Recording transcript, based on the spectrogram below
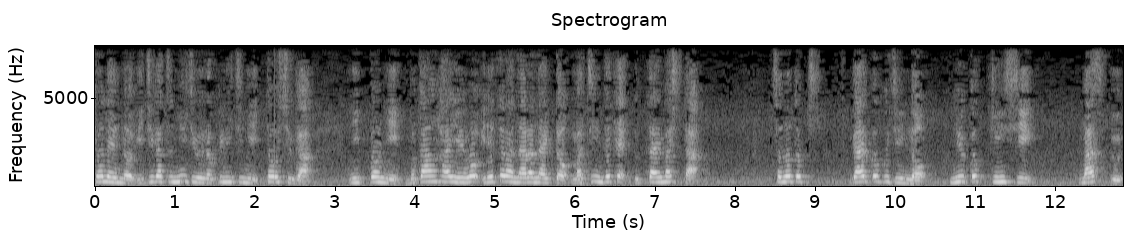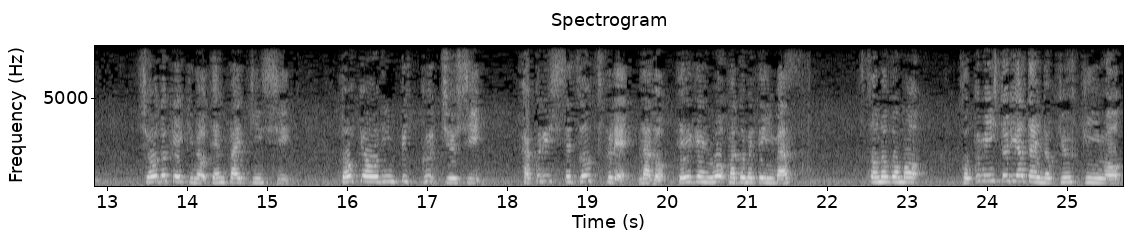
去年の1月26日に党首が日本に武漢肺炎を入れてはならないと街に出て訴えました。その時外国人の入国禁止マスク消毒液の転売禁止東京オリンピック中止隔離施設を作れなど提言をまとめています。その後も国民1人当たりの給付金を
